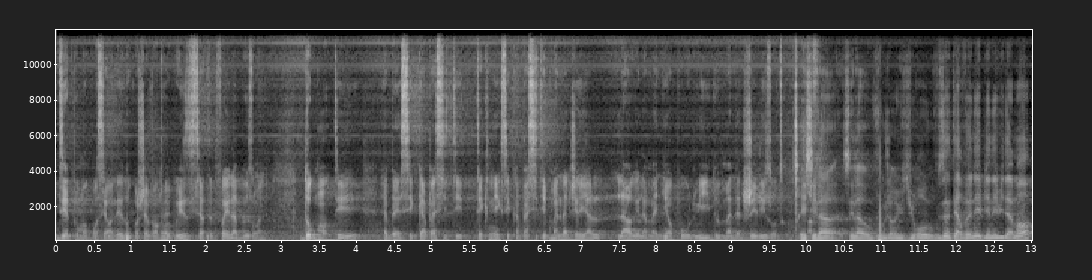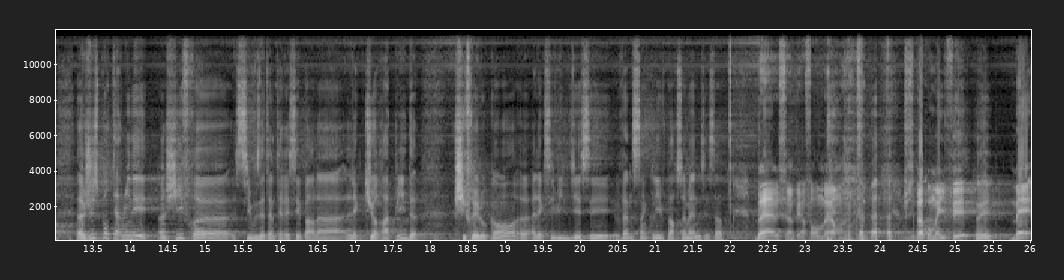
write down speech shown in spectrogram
directement concernée, donc le chef d'entreprise, certaines fois, il a besoin d'augmenter eh ben, ses capacités techniques, ses capacités managériales, l'art et la manière pour lui de manager les autres. Et c'est là, c'est là où vous, Jean-Yves Duro, vous intervenez, bien évidemment. Euh, juste pour terminer, un chiffre, euh, si vous êtes intéressé par la lecture rapide, Chiffre éloquent, euh, Alexis Vildier, c'est 25 livres par semaine, c'est ça? Ben, c'est un performeur. je ne sais pas comment il fait, mais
